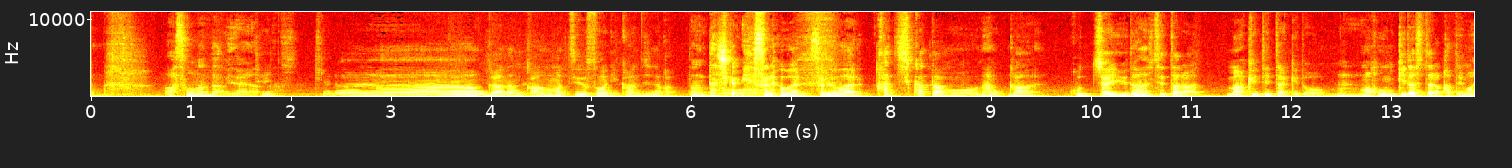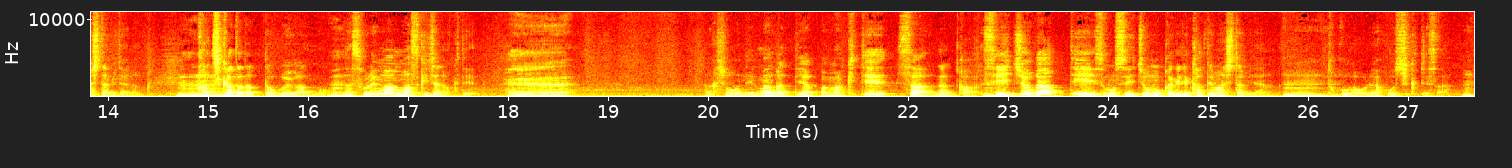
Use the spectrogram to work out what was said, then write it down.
あそうなんだみたいな。敵キャラがなんかあんま強そうに感じなかった。うん確かに。それはある。それはある。勝ち方もなんうん。か、こっちは油断してたら負けてたけど、うん。まあ本気出したら勝てましたみたいなうん。勝ち方だった覚えがあるの、うん。それもあんま好きじゃなくて。へえ少年漫画ってやっぱ負けてさなんか成長があって、その成長のおかげで勝てましたみたいなうん。とこが俺は欲しくてさ。うん。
